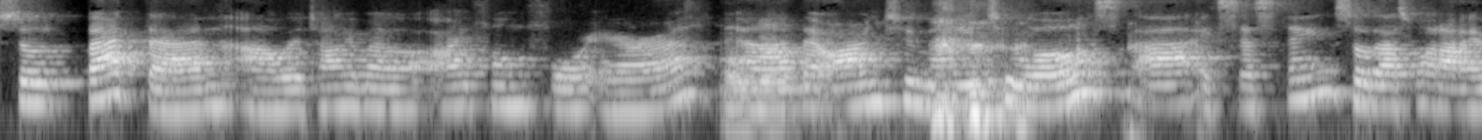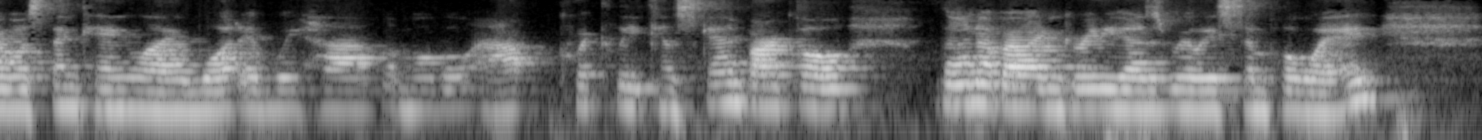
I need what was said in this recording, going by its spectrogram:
so back then, uh, we're talking about iPhone 4 era. Okay. Uh, there aren't too many tools uh, existing. So that's what I was thinking. Like, what if we have a mobile app quickly can scan barcode, learn about ingredients really simple way.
